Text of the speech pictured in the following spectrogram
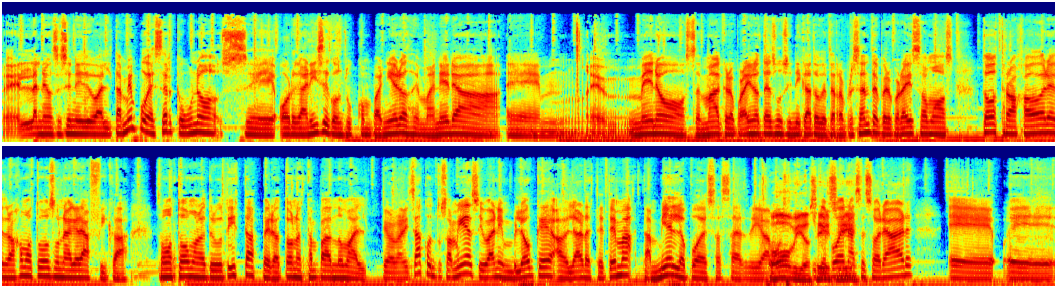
eh, la negociación individual. También puede ser que uno se organice con sus compañeros de manera eh, eh, menos macro. Por ahí no tenés un sindicato que te represente, pero por ahí somos todos trabajadores, trabajamos todos una gráfica. Somos todos monotributistas, pero todos nos están pagando mal. Te organizás con tus amigas y van en bloque a hablar de este tema. También lo puedes hacer, digamos. Obvio, y sí, Te pueden sí. asesorar eh, eh,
